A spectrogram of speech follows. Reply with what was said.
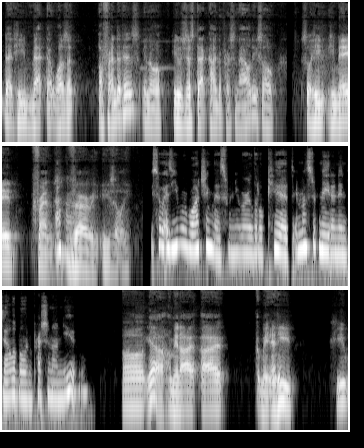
that he met that wasn't a friend of his. You know, he was just that kind of personality. So, so he, he made friends Uh-huh. very easily. So as you were watching this when you were a little kid, it must have made an indelible impression on you. Uh, yeah. I mean, I, I, I mean, and he, he,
